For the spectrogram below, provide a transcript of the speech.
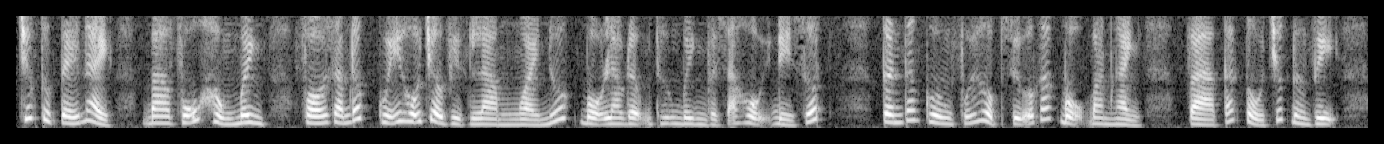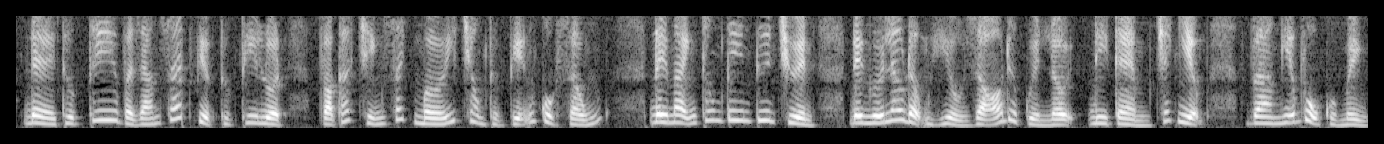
Trước thực tế này, bà Vũ Hồng Minh, Phó Giám đốc Quỹ hỗ trợ việc làm ngoài nước Bộ Lao động Thương binh và Xã hội đề xuất cần tăng cường phối hợp giữa các bộ ban ngành và các tổ chức đơn vị để thực thi và giám sát việc thực thi luật và các chính sách mới trong thực tiễn cuộc sống, đẩy mạnh thông tin tuyên truyền để người lao động hiểu rõ được quyền lợi đi kèm trách nhiệm và nghĩa vụ của mình,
